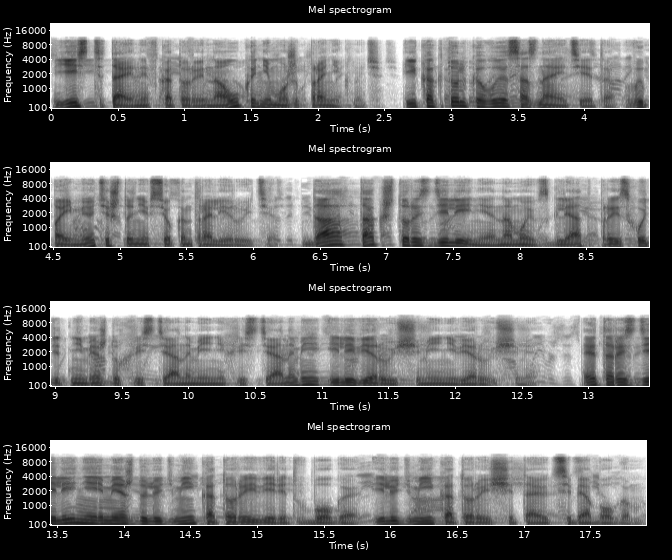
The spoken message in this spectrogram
Есть тайны, в которые наука не может проникнуть. И как только вы осознаете это, вы поймете, что не все контролируете. Да, так что разделение, на мой взгляд, происходит не между христианами и нехристианами или верующими и неверующими. Это разделение между людьми, которые верят в Бога, и людьми, которые считают себя Богом.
